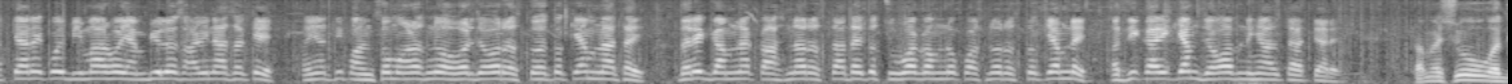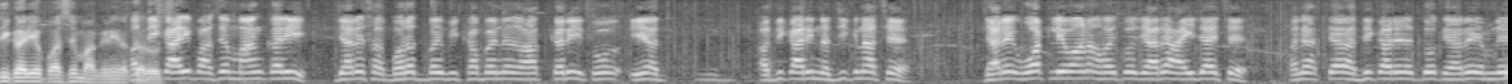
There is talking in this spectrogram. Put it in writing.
અત્યારે કોઈ બીમાર હોય એમ્બ્યુલન્સ આવી ના શકે. અહીંયાથી પાંચસો માણસનો અવર જવર રસ્તો હોય તો કેમ ના થાય? દરેક ગામના કાસના રસ્તા થાય તો ચુવા ગામનો કોસનો રસ્તો કેમ નહીં? અધિકારી કેમ જવાબ નહીં હાલતા અત્યારે? તમે શું અધિકારીઓ પાસે માંગણી અધિકારી પાસે માંગ કરી. જ્યારે ભરતભાઈ ભીખાભાઈને વાત કરી તો એ અધિકારી નજીકના છે. જ્યારે વોટ લેવાના હોય તો જ્યારે આવી જાય છે. અને અત્યારે અધિકારીને તો ત્યારે એમને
